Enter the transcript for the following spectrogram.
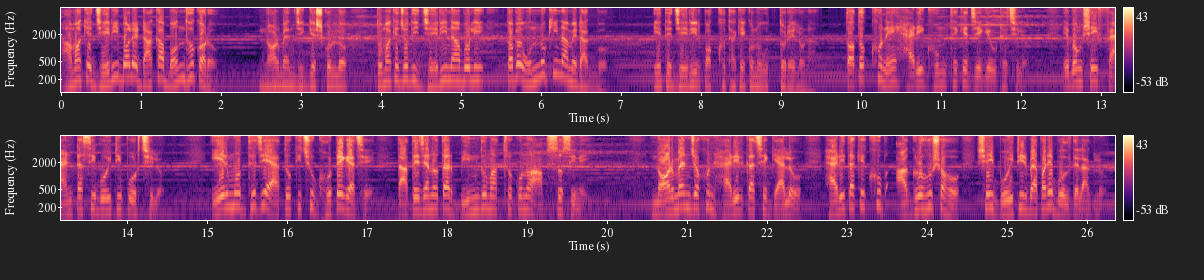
আমাকে জেরি বলে ডাকা বন্ধ করো। নরম্যান জিজ্ঞেস করল, তোমাকে যদি জেরি না বলি, তবে অন্য কি নামে ডাকব? এতে জেরির পক্ষ থেকে কোনো উত্তর এলো না। ততক্ষণে হ্যারি ঘুম থেকে জেগে উঠেছিল এবং সেই ফ্যান্টাসি বইটি পড়ছিল। এর মধ্যে যে এত কিছু ঘটে গেছে, তাতে যেন তার বিন্দুমাত্র কোনো আফসোসই নেই। নরম্যান যখন হ্যারির কাছে গেল, হ্যারি তাকে খুব আগ্রহসহ সেই বইটির ব্যাপারে বলতে লাগল।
